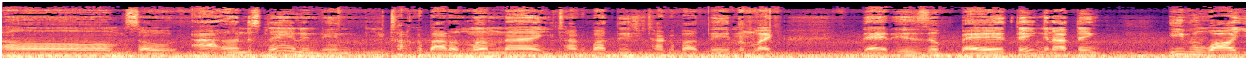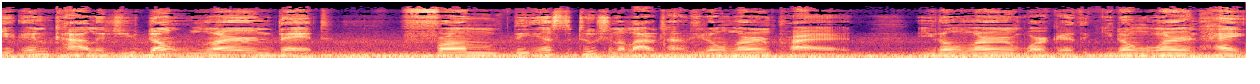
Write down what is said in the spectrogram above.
Um, so I understand. And, and you talk about alumni, you talk about this, you talk about that, and I'm like, that is a bad thing. And I think even while you're in college, you don't learn that from the institution a lot of times. You don't learn pride You don't learn work ethic. You don't learn, hey,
